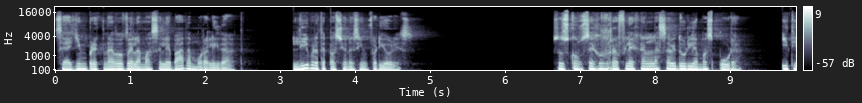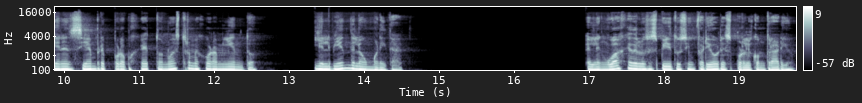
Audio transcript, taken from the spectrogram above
Se haya impregnado de la más elevada moralidad, libre de pasiones inferiores. Sus consejos reflejan la sabiduría más pura y tienen siempre por objeto nuestro mejoramiento y el bien de la humanidad. El lenguaje de los espíritus inferiores, por el contrario,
